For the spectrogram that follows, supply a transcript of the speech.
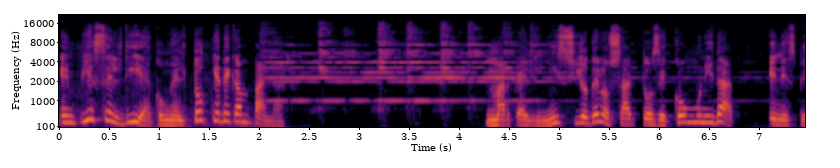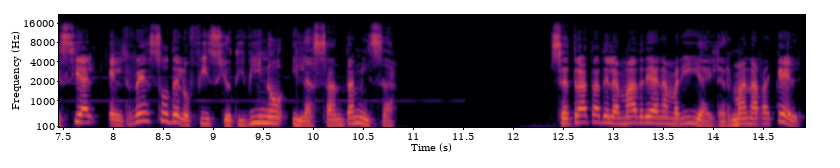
Empieza el día con el toque de campana. Marca el inicio de los actos de comunidad, en especial el rezo del oficio divino y la Santa Misa. Se trata de la Madre Ana María y la hermana Raquel,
